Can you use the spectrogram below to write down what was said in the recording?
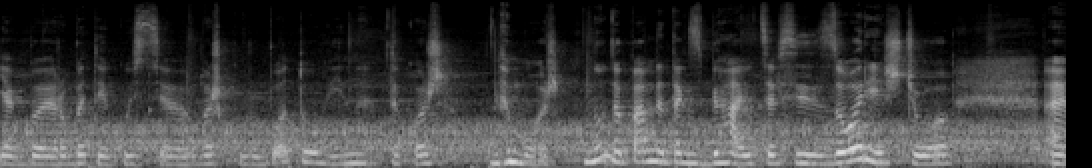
якби робити якусь е, важку роботу він також не може. Ну, напевне, так збігаються всі зорі, що, е,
